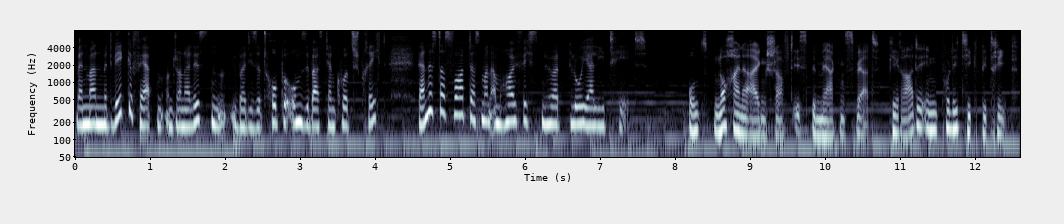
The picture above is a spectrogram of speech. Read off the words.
Wenn man mit Weggefährten und Journalisten über diese Truppe um Sebastian Kurz spricht, dann ist das Wort, das man am häufigsten hört, Loyalität. Und noch eine Eigenschaft ist bemerkenswert, gerade im Politikbetrieb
